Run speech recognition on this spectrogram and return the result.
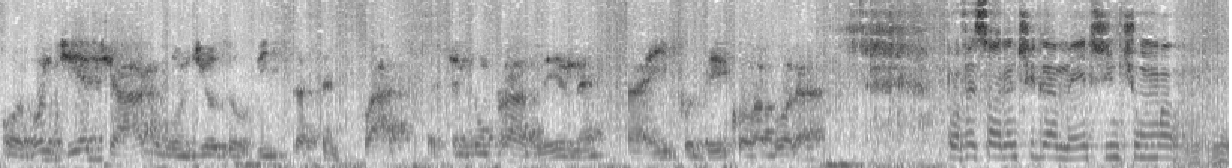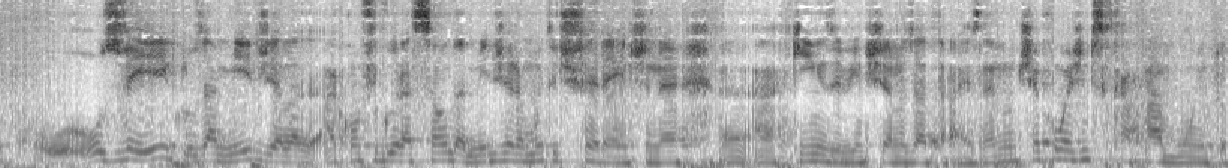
Bom dia, Tiago. Bom dia aos ouvintes da 104. É sempre um prazer, né, estar tá aí poder colaborar. Professor, antigamente a gente tinha uma, os veículos, a mídia, ela, a configuração da mídia era muito diferente, né? Há 15, 20 anos atrás, né? Não tinha como a gente escapar muito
